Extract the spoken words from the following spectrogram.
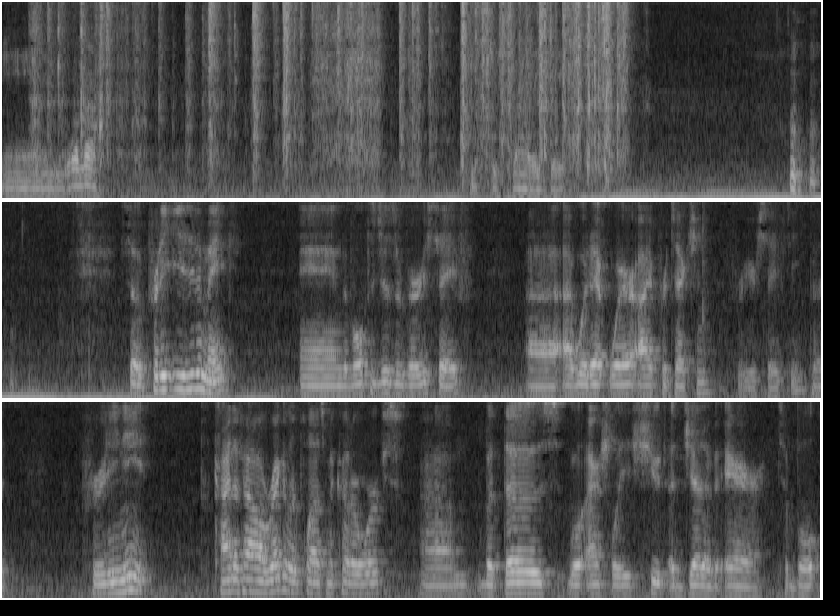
And voila. Mr. Smiley face. so pretty easy to make and the voltages are very safe. Uh, I would wear eye protection for your safety, but pretty neat. Kind of how a regular plasma cutter works, um, but those will actually shoot a jet of air to, bolt,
